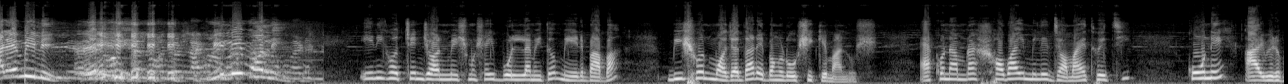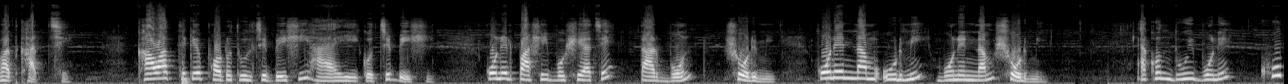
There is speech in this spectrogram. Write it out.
আরে মিলি মিলি মলি। ইনি হচ্ছেন জন্মেশ মশাই বললামই তো মেয়ের বাবা। ভীষণ মজাদার এবং রসিকে মানুষ। এখন আমরা সবাই মিলে জমায়েত হয়েছি কোণে আইবির ভাত খাচ্ছে। খাওয়ার থেকে ফটো তুলছে বেশি হায়াহি করছে বেশি। কোণের পাশেই বসে আছে তার বোন শর্মি। কোণের নাম উর্মি, বোনের নাম শর্মি। এখন দুই বোনে খুব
